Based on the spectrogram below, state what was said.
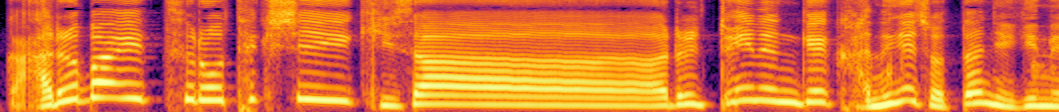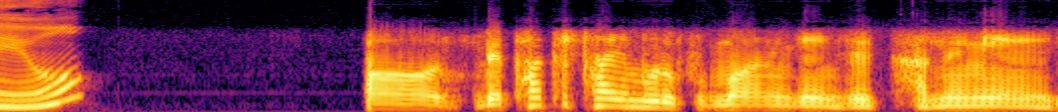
그러니까 아르바이트로 택시 기사를 뛰는 게 가능해졌다는 얘기네요. 어, 네 파트타임으로 근무하는 게 이제 가능해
